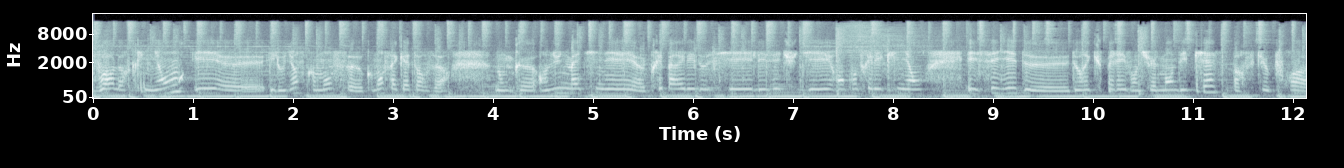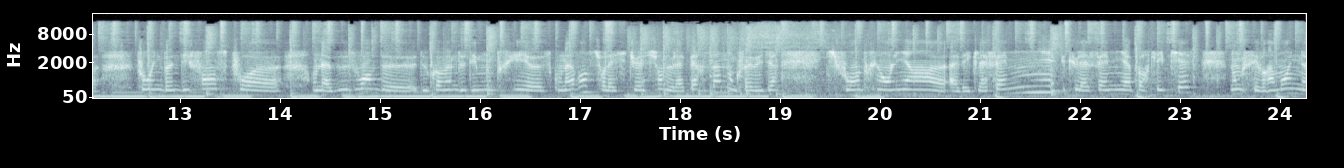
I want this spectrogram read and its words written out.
voir leurs clients et, euh, l'audience commence, à 14h. Donc, en une matinée, préparer les dossiers, les étudier, rencontrer les clients, essayer de, récupérer éventuellement des pièces parce que pour, une bonne défense, on a besoin de, quand même de démontrer ce qu'on avance sur la situation de la personne. Donc ça veut dire qu'il faut entrer en lien avec la famille, que la famille apporte les pièces. Donc c'est vraiment une,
